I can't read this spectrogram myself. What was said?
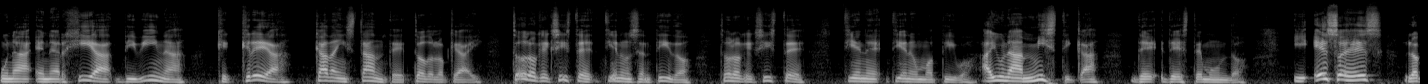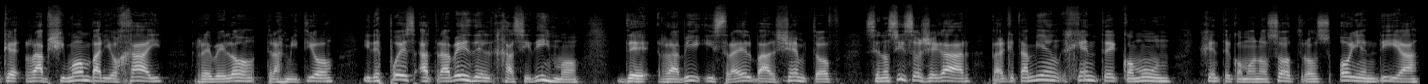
una energía divina que crea cada instante todo lo que hay. Todo lo que existe tiene un sentido, todo lo que existe tiene, tiene un motivo. Hay una mística de, este mundo. Y eso es lo que Rab Shimon Bar Yochai reveló, transmitió, y después a través del hasidismo de Rabbi Israel Baal Shem Tov, se nos hizo llegar para que también gente común, gente como nosotros, hoy en día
